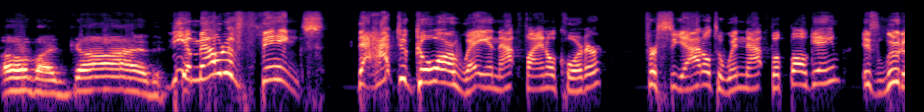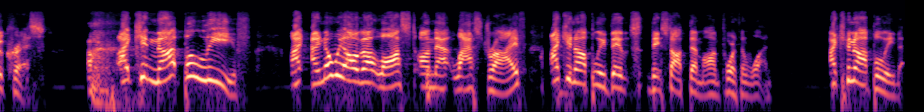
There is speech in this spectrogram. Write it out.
Oh my god. The amount of things that had to go our way in that final quarter for Seattle to win that football game is ludicrous. I cannot believe. I, I know we all got lost on that last drive. I cannot believe they they stopped them on fourth and one. I cannot believe it.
